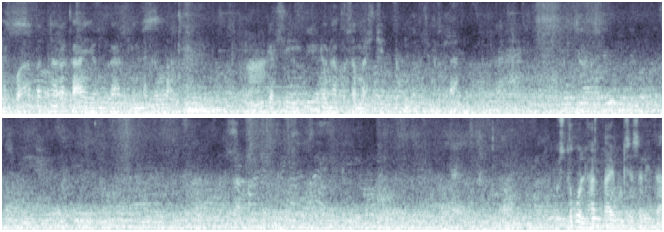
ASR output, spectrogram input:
Nagpaapat na raka yung ating nagawa. Ha? Kasi doon ako sa masjid. Gusto ko lahat tayo magsasalita.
